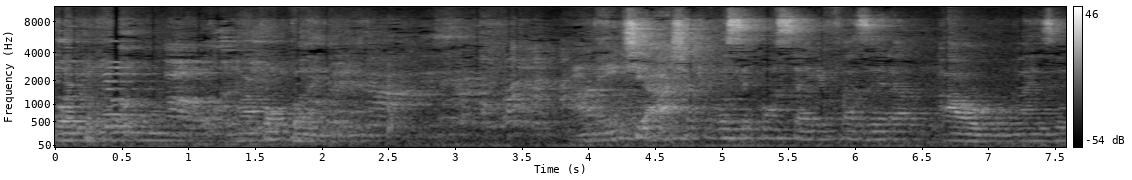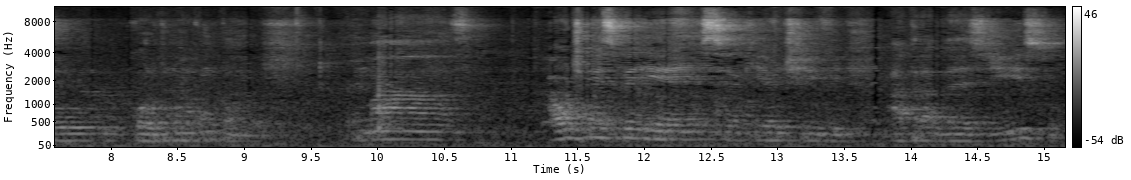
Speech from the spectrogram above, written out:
Corpo, não, não acompanha. A mente acha que você consegue fazer algo, mas o corpo não acompanha. Mas a última experiência que eu tive através disso,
